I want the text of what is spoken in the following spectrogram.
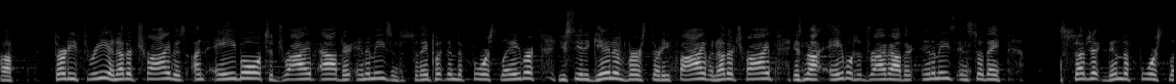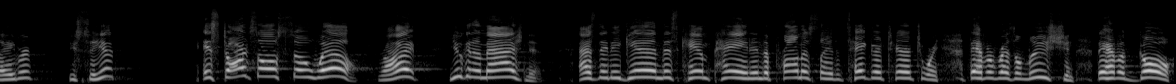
uh, 33, another tribe is unable to drive out their enemies, and so they put them to forced labor. You see it again in verse 35. Another tribe is not able to drive out their enemies, and so they subject them to forced labor. You see it? It starts off so well, right? You can imagine it. As they begin this campaign in the promised land to take their territory, they have a resolution, they have a goal.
